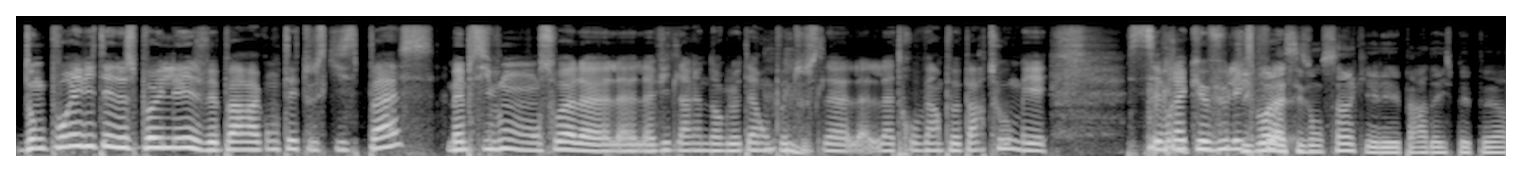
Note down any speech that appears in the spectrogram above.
Donc pour éviter de spoiler, je vais pas raconter tout ce qui se passe, même si bon, en soi, la, la- la vie de la reine d'Angleterre, on peut tous la, la- la trouver un peu partout, mais c'est vrai que vu l'exploit... la saison 5 et les Paradise Papers.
